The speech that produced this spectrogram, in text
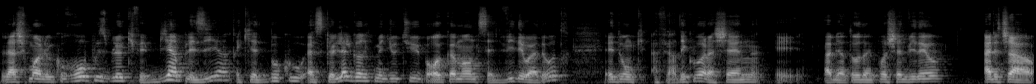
lâche-moi le gros pouce bleu qui fait bien plaisir et qui aide beaucoup à ce que l'algorithme de YouTube recommande cette vidéo à d'autres et donc à faire découvrir la chaîne et à bientôt dans une prochaine vidéo. Allez, ciao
